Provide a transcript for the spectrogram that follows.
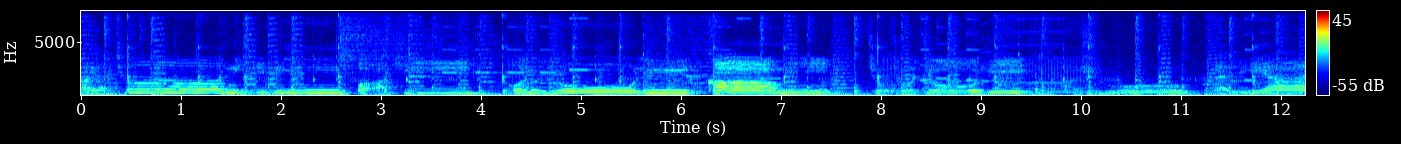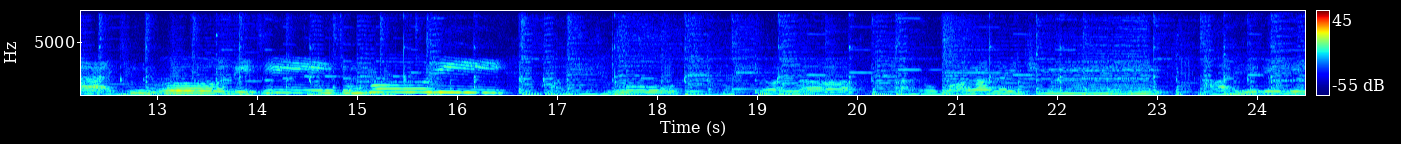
Alacho nikini pahi. Holo yoli kami. Jojo joli Ashu kalia Chungoli ji Mashallah Arubala laiji Haririli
